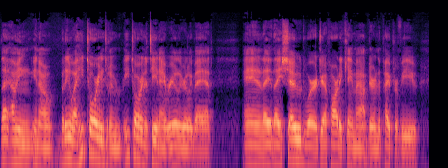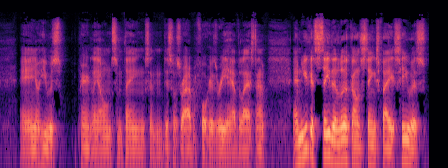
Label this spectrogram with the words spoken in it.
That I mean, you know. But anyway, he tore into him. He tore into TNA really, really bad. And they they showed where Jeff Hardy came out during the pay per view, and you know he was apparently on some things, and this was right before his rehab the last time. And you could see the look on Sting's face. He was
